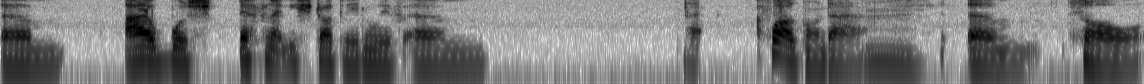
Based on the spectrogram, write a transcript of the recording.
um, I was definitely struggling with um I thought I was gonna die. Um, so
